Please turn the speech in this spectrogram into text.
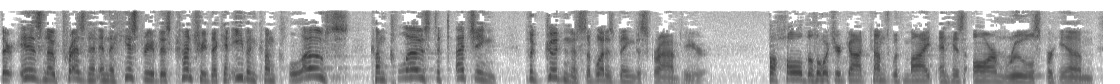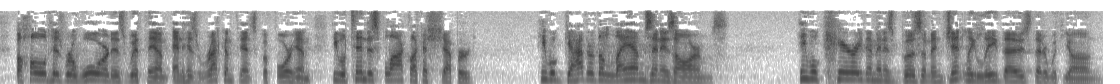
There is no president in the history of this country that can even come close, come close to touching the goodness of what is being described here. Behold, the Lord your God comes with might and his arm rules for him. Behold, his reward is with him and his recompense before him. He will tend his flock like a shepherd. He will gather the lambs in his arms. He will carry them in his bosom and gently lead those that are with young.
